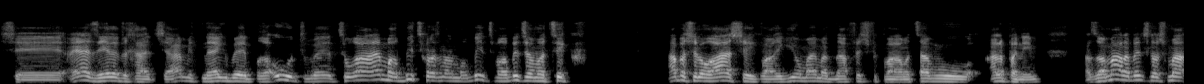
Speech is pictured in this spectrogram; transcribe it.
שהיה איזה ילד אחד שהיה מתנהג בפראות, בצורה, היה מרביץ כל הזמן, מרביץ, מרביץ ומציק. אבא שלו ראה שכבר הגיעו מים עד נפש וכבר המצב הוא על הפנים, אז הוא אמר לבן שלו, שמע,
